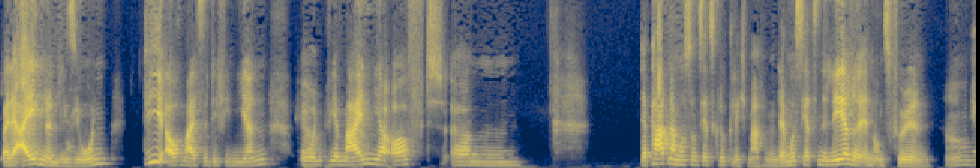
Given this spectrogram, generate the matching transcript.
bei der eigenen Vision, die auch mal zu definieren. Ja. Und wir meinen ja oft, ähm, der Partner muss uns jetzt glücklich machen, der muss jetzt eine Leere in uns füllen. Ja? Ja.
